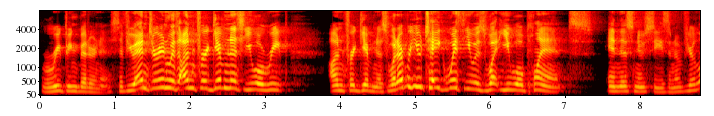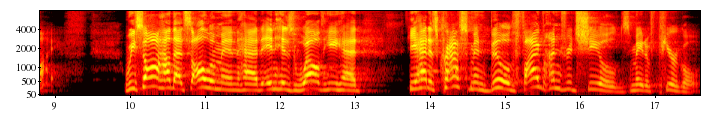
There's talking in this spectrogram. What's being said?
reaping bitterness. If you enter in with unforgiveness, you will reap unforgiveness. Whatever you take with you is what you will plant in this new season of your life. We saw how that Solomon had, in his wealth, he had, he had his craftsmen build 500 shields made of pure gold.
